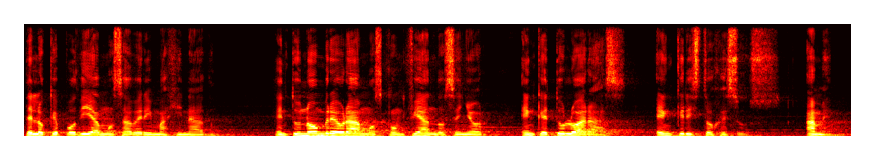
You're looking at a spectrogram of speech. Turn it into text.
de lo que podíamos haber imaginado. En tu nombre oramos confiando, Señor, en que tú lo harás, en Cristo Jesús. Amén.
